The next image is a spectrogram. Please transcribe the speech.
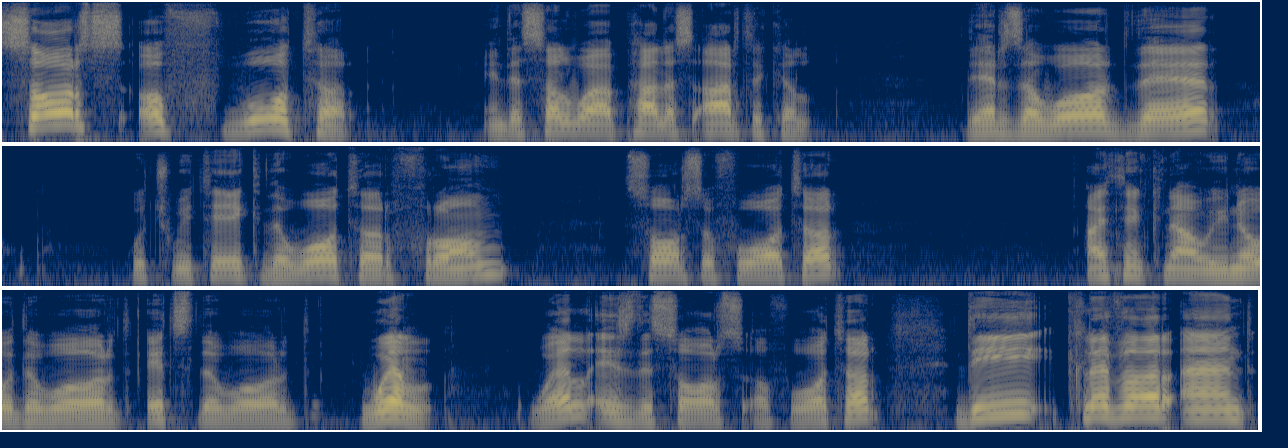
source of water. In the Salwa Palace article, there's a word there which we take the water from, source of water. I think now we know the word, it's the word well. Well is the source of water. D, clever and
